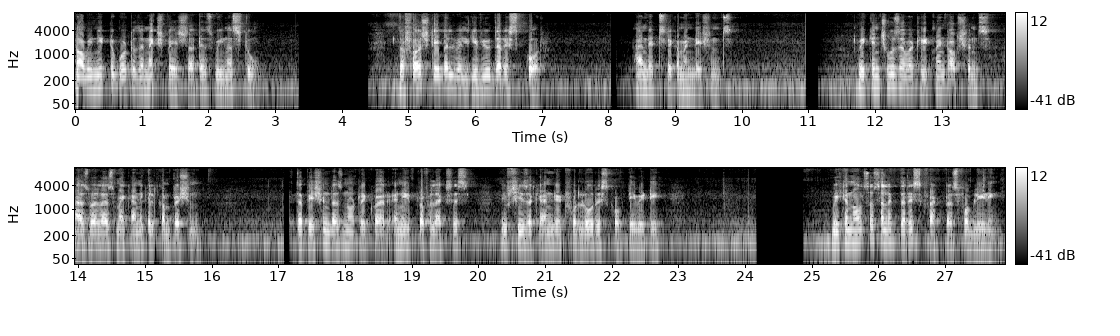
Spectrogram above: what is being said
Now we need to go to the next page, that is Venus 2. The first table will give you the risk score and its recommendations. We can choose our treatment options as well as mechanical compression. If the patient does not require any prophylaxis, if she is a candidate for low risk of DVT, we can also select the risk factors for bleeding.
